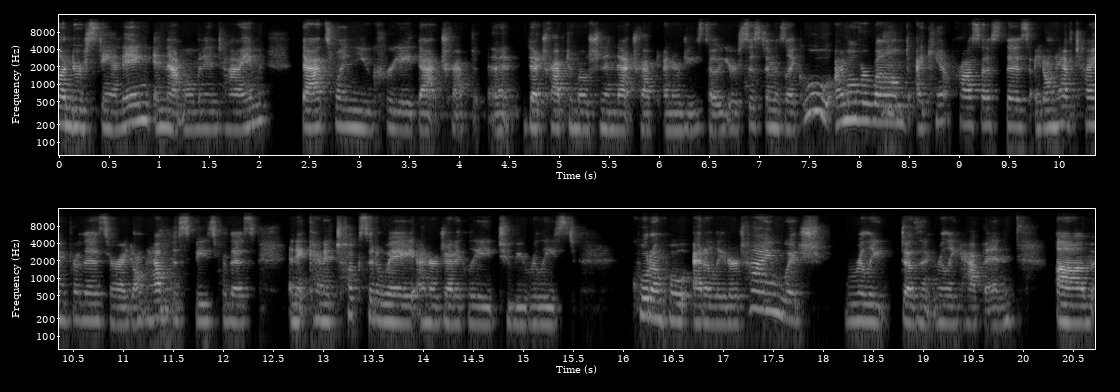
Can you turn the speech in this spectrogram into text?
understanding in that moment in time that's when you create that trapped uh, that trapped emotion and that trapped energy. So your system is like oh i'm overwhelmed. I can't process this. I don't have time for this or i don't have the space for this. And it kind of tucks it away energetically to be released quote unquote at a later time which really doesn't really happen um,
